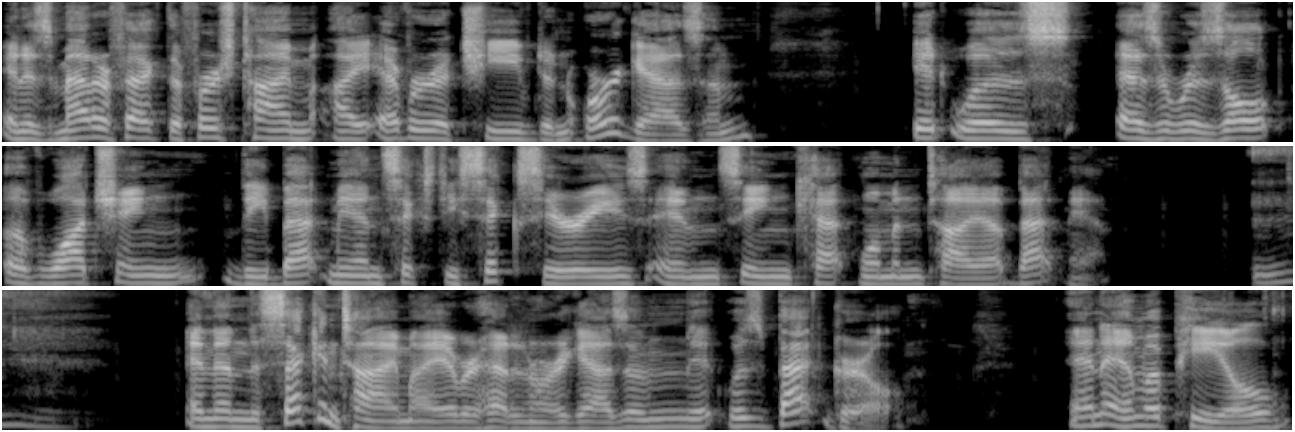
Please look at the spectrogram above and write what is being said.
And as a matter of fact, the first time I ever achieved an orgasm, it was as a result of watching the Batman 66 series and seeing Catwoman tie up Batman. Mm. And then the second time I ever had an orgasm, it was Batgirl and Emma Peel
